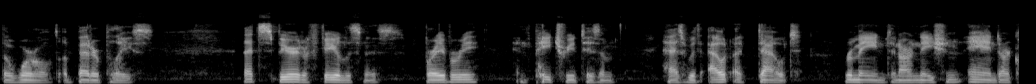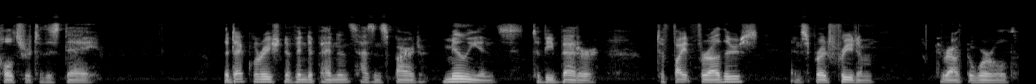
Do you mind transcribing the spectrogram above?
the world a better place. That spirit of fearlessness, bravery, and patriotism has without a doubt remained in our nation and our culture to this day. The Declaration of Independence has inspired millions to be better, to fight for others, and spread freedom throughout the world.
